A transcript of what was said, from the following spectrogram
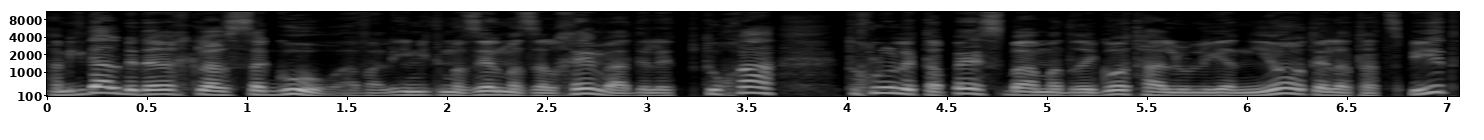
המגדל בדרך כלל סגור, אבל אם יתמזל מזלכם והדלת פתוחה, תוכלו לטפס במדרגות הלולייניות אל התצפית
